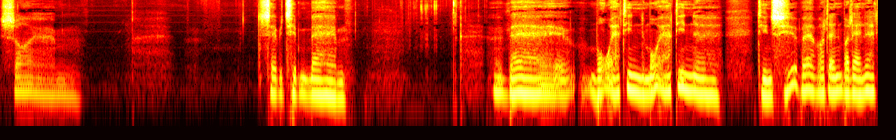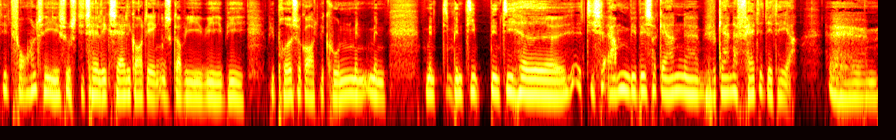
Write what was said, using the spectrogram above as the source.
så øh, sagde vi til dem, hvad, hvad, hvor er din, hvor er din, øh, din, hvad, hvordan, hvordan er dit forhold til Jesus? De taler ikke særlig godt engelsk, og vi, vi, vi, vi prøvede så godt vi kunne, men, men, men, men, de, men de havde, øh, de sagde, jamen, vi vil så gerne, øh, vi vil gerne have fat i det der. Øh,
